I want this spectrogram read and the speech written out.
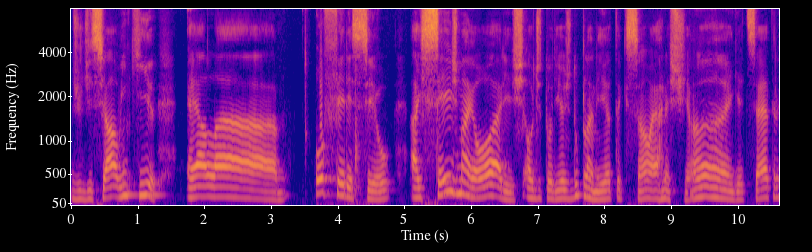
judicial em que ela ofereceu as seis maiores auditorias do planeta, que são Ernest Young, etc.,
